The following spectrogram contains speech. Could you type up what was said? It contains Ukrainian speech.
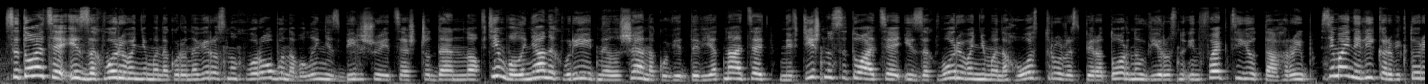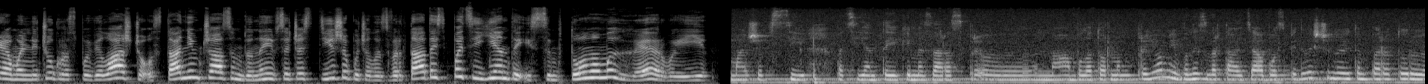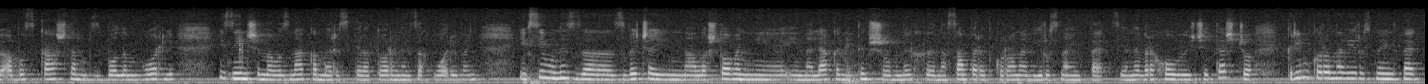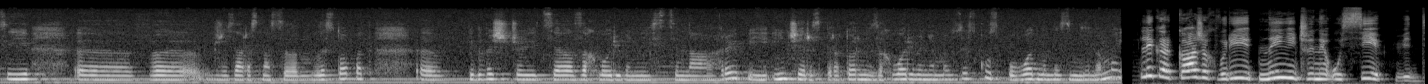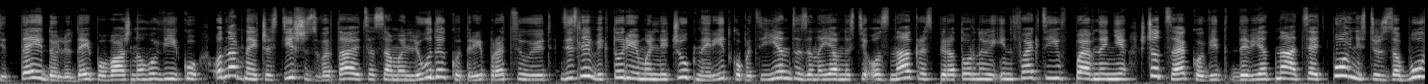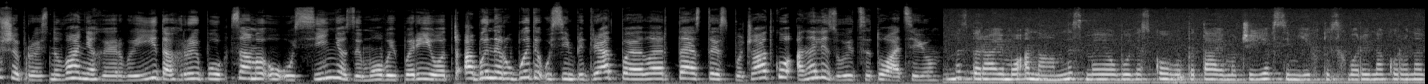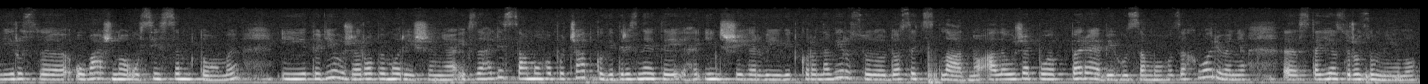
Ситуація із захворюваннями на коронавірусну хворобу на Волині збільшується щоденно. Втім, волиняни хворіють не лише на COVID-19. Невтішна ситуація із захворюваннями на гостру респіраторну вірусну інфекцію та грип. Сімейний лікар Вікторія Мельничук розповіла, що останнім часом до неї все частіше почали звертатись пацієнти із симптомами ГРВІ. Майже всі пацієнти, які ми зараз е, на амбулаторному прийомі, вони звертаються або з підвищеною температурою, або з кашлем, з болем в горлі і з іншими ознаками респіраторних захворювань. І всі вони зазвичай налаштовані і налякані тим, що в них насамперед коронавірусна інфекція, не враховуючи те, що крім коронавірусної інфекції, е, вже зараз у нас листопад. е, Підвищується захворюваність на грип і інші респіраторні захворювання в зв'язку з погодними змінами. Лікар каже, хворіють нині чи не усі – від дітей до людей поважного віку. Однак найчастіше звертаються саме люди, котрі працюють. Зі слів Вікторії Мельничук, нерідко пацієнти за наявності ознак респіраторної інфекції впевнені, що це COVID-19, повністю ж забувши про існування ГРВІ та грипу саме у осінньо-зимовий період. Аби не робити усім підряд ПЛР-тести, спочатку аналізують ситуацію. Ми збираємо анамнез, ми обов'язково питаємо, чи є в сім'ї хтось хворий на коронавірус, е, уважно усі симптоми, і тоді вже робимо рішення. І взагалі з самого початку відрізнити інші ГРВІ від коронавірусу досить складно, але вже по перебігу самого захворювання е, стає зрозуміло,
